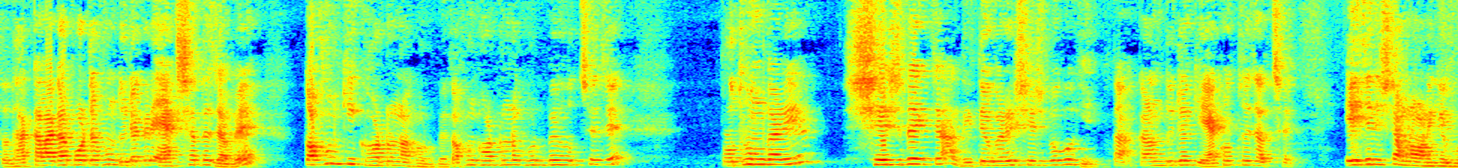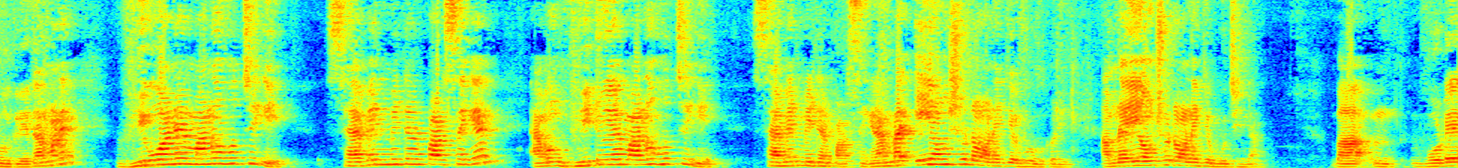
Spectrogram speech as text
তো ধাক্কা লাগার পর যখন দুইটা গাড়ি একসাথে যাবে, তখন কি ঘটনা ঘটবে? তখন ঘটনা ঘটবে হচ্ছে যে, প্রথম গাড়ির শেষ বেগ যা, দ্বিতীয় গাড়ির শেষ বেগও কি? তা, কারণ দুইটা কি একত্রে যাচ্ছে? এই জিনিসটা আমরা অনেকে ভুল করি। তার মানে ভি ওয়ানের মানও হচ্ছে কি? সেভেন মিটার পার সেকেন্ড এবং ভি টু এর মানও হচ্ছে কি? সেভেন মিটার পার সেকেন্ড আমরা এই অংশটা অনেকে ভুল করি। আমরা এই অংশটা অনেকে বুঝি না। বা বোর্ডে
